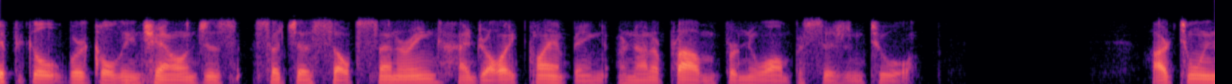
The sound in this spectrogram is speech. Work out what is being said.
Difficult work holding challenges such as self-centering hydraulic clamping are not a problem for Newell Precision Tool. Our tooling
